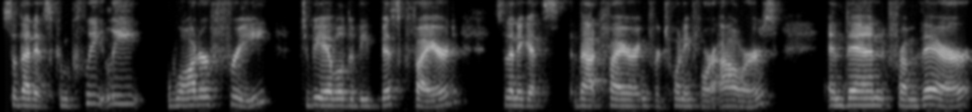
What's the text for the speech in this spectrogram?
so that it's completely water free to be able to be bisque fired. So then it gets that firing for 24 hours. And then from there,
